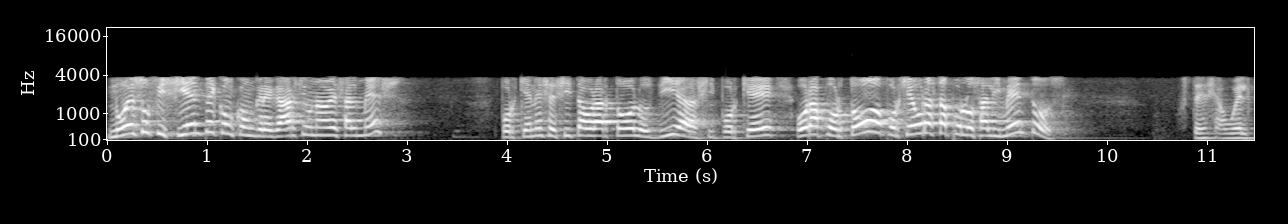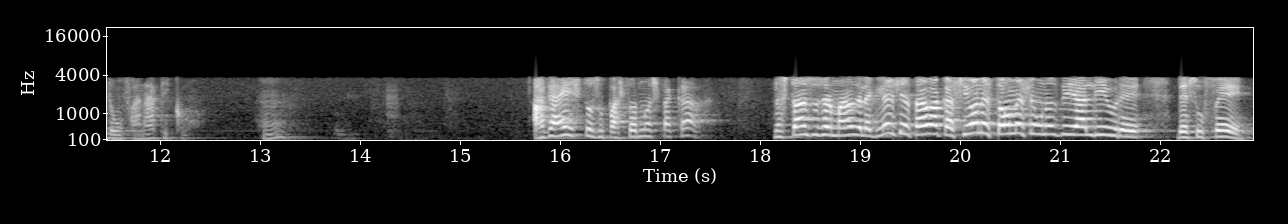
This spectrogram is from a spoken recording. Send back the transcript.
¿No es suficiente con congregarse una vez al mes? ¿Por qué necesita orar todos los días? ¿Y por qué ora por todo? ¿Por qué ora hasta por los alimentos? Usted se ha vuelto un fanático. ¿Mm? Haga esto, su pastor no está acá. No están sus hermanos de la iglesia, está de vacaciones, tómese unos días libre de su fe.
